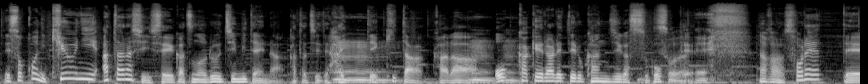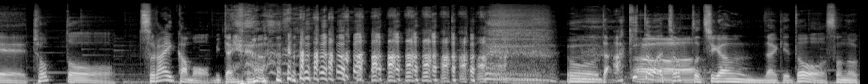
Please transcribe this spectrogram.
う。で、そこに急に新しい生活のルーチンみたいな形で入ってきたから、うんうんうん追っかけられてる感じがすごくて。そうだね。だからそれってちょっと辛いかもみたいな。うん、だ秋とはちょっと違うんだけど、その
